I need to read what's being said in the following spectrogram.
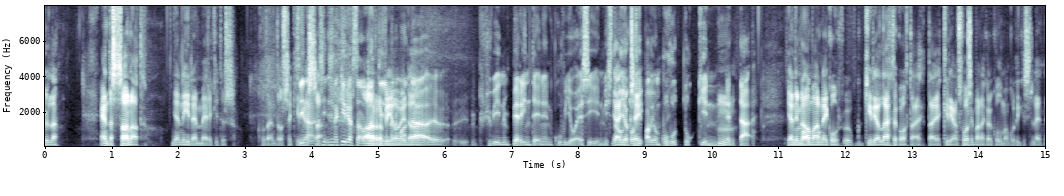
kyllä. Entäs sanat ja niiden merkitys? Kuten tuossa kirjassa siinä, siinä kirjassa arvioidaan. tämä hyvin perinteinen kuvio esiin, mistä ja on tosi paljon puhuttukin, mm. että Ja nimenomaan niin kuin, kirjan lähtökohta tai kirjan suosiman näkökulma on kuitenkin silleen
